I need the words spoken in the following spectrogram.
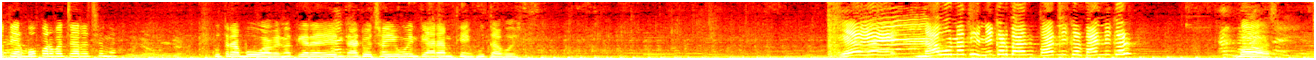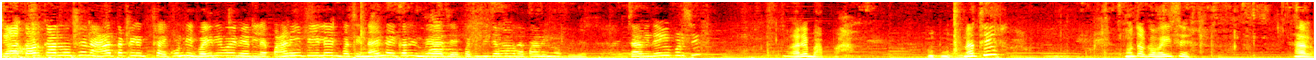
અત્યારે બપોર વચારે છે ને. કૂતરા બહુ આવે ને અત્યારે એ ટાઢો છાયો હોય ને ત્યાં આરામથી અહીં સૂતા હોય. એ નાવું નથી. નીકળ બહાર બહાર નીકળ બહાર નીકળ. બસ. જો આ તડકાનું છે ને આ તકલીફ થાય. કુંડી ભરી હોય ને એટલે પાણી પી લે ને પછી નાઈ નાઈ કરીને વહે જાય. પછી બીજા કૂતરા પાણી ન પીવે. ચાવી દેવી પડશે? અરે બાપા. નથી? હું તો કવાઈ છે. હાલો.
